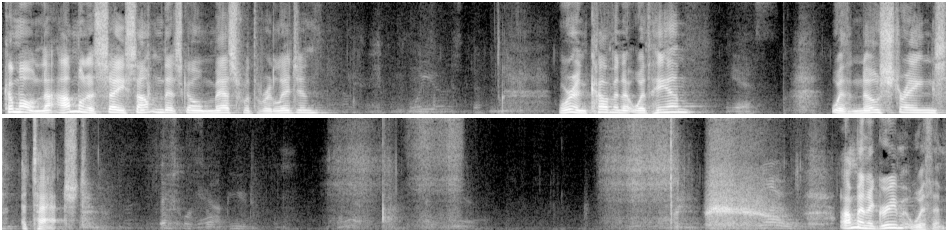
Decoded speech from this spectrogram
Come on, now, I'm going to say something that's going to mess with religion. We're in covenant with Him with no strings attached. I'm in agreement with him.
